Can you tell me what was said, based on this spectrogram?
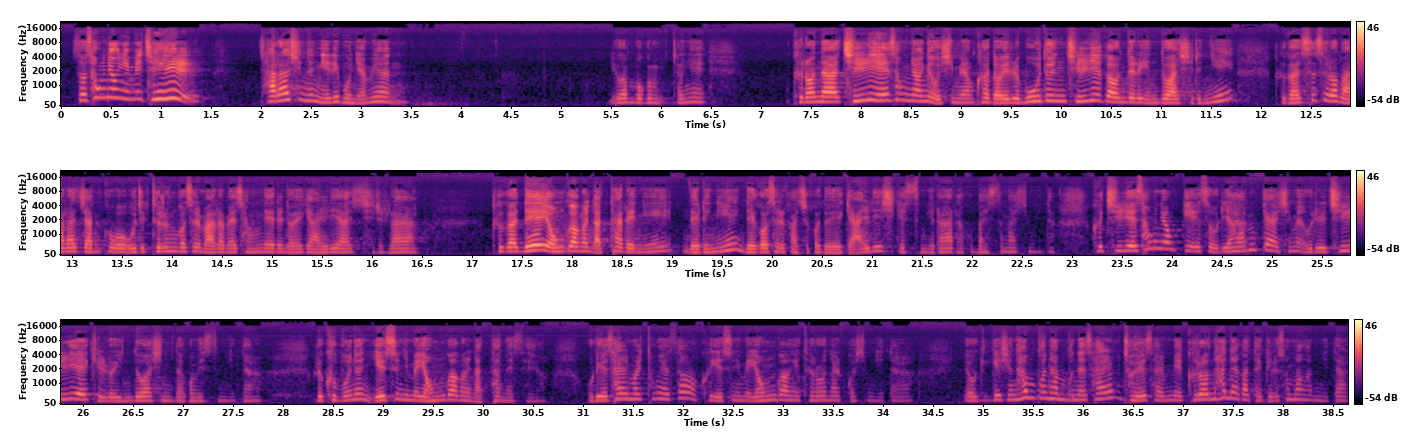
그래서 성령님이 제일 잘하시는 일이 뭐냐면, 요한복음 장에 그러나 진리의 성령이 오시면 그가 너희를 모든 진리 가운데로 인도하시리니 그가 스스로 말하지 않고 오직 들은 것을 말하며 장래를 너에게 알리하시리라. 그가 내 영광을 나타내니 내리니 내 것을 가지고 너에게 알리시겠습니다라고 말씀하십니다. 그 진리의 성령께서 우리와 함께 하시면 우리를 진리의 길로 인도하신다고 믿습니다. 그리고 그분은 예수님의 영광을 나타내세요. 우리의 삶을 통해서 그 예수님의 영광이 드러날 것입니다. 여기 계신 한 분한 분의 삶, 저의 삶이 그런 한 해가 되기를 소망합니다.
